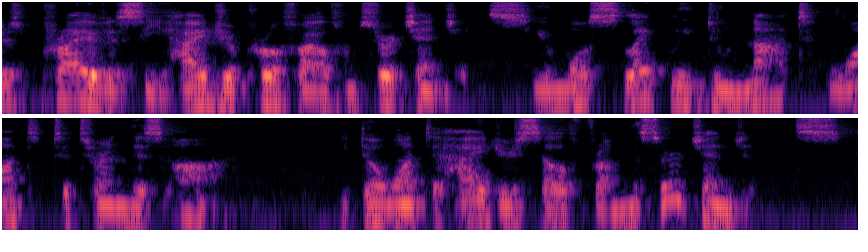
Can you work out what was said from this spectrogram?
There's privacy, hide your profile from search engines. You most likely do not want to turn this on. You don't want to hide yourself from the search engines.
